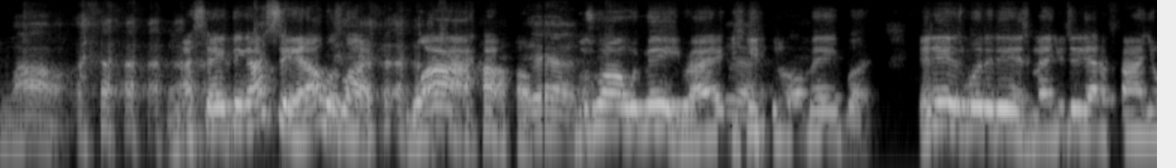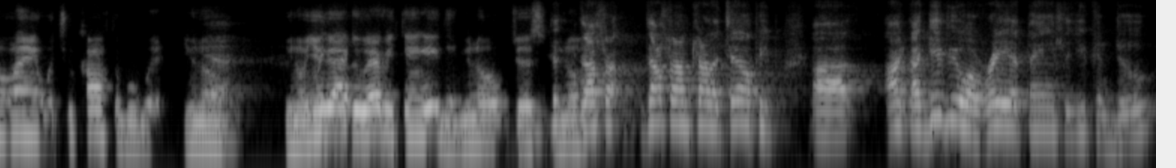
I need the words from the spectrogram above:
Wow. and that same thing I said, I was like, wow. Yeah. What's wrong with me, right? Yeah. you know what I mean? But it is what it is, man. You just got to find your lane, what you comfortable with, you know. Yeah. You know, you got to do everything either. You know, just you know. That's what that's what I'm trying to tell people. Uh, I, I, give you a array of things that you can do,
